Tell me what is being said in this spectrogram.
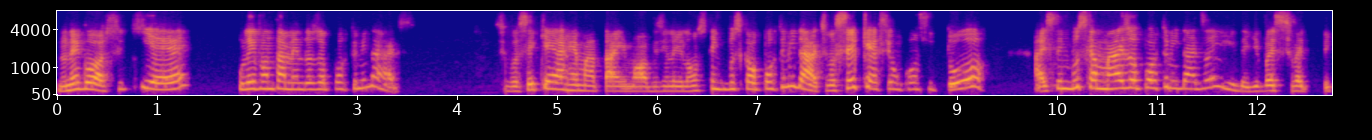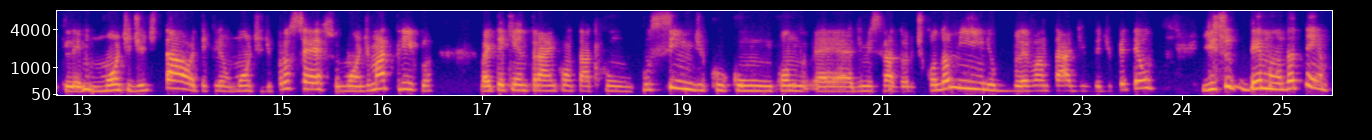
no negócio, que é o levantamento das oportunidades. Se você quer arrematar imóveis em leilão, você tem que buscar oportunidades. Se você quer ser um consultor, aí você tem que buscar mais oportunidades ainda. E você vai ter que ler um monte de edital, vai ter que ler um monte de processo, um monte de matrícula, vai ter que entrar em contato com o síndico, com, com é, administrador de condomínio, levantar a dívida de IPTU. Isso demanda tempo.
